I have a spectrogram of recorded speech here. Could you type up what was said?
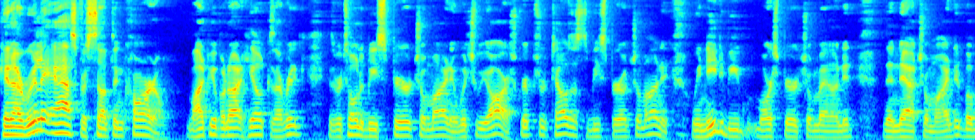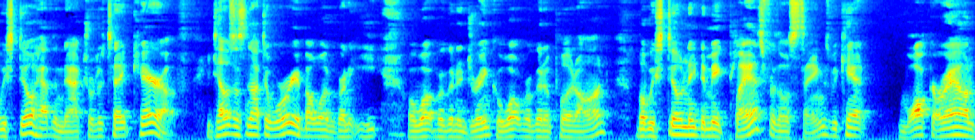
Can I really ask for something carnal? A lot of people are not healed because really, we're told to be spiritual minded, which we are. Scripture tells us to be spiritual minded. We need to be more spiritual minded than natural minded, but we still have the natural to take care of. He tells us not to worry about what we're going to eat or what we're going to drink or what we're going to put on, but we still need to make plans for those things. We can't walk around,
